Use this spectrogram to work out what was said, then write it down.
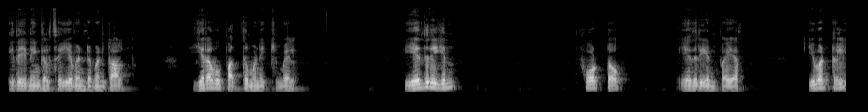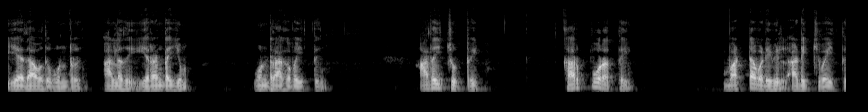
இதை நீங்கள் செய்ய வேண்டுமென்றால் இரவு பத்து மணிக்கு மேல் எதிரியின் ஃபோட்டோ எதிரியின் பெயர் இவற்றில் ஏதாவது ஒன்று அல்லது இரண்டையும் ஒன்றாக வைத்து அதை சுற்றி கற்பூரத்தை வட்ட வடிவில் அடுக்கி வைத்து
